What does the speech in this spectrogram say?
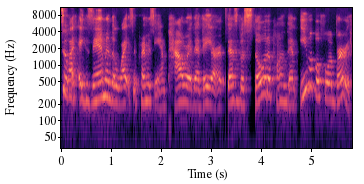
to like examine the white supremacy and power that they are, that's bestowed upon them even before birth,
